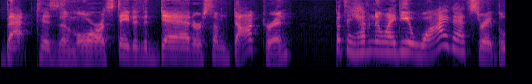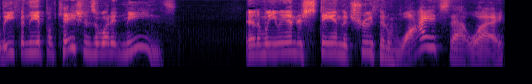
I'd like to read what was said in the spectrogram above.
baptism or a state of the dead or some doctrine, but they have no idea why that's the right belief and the implications of what it means. And when we understand the truth and why it's that way,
